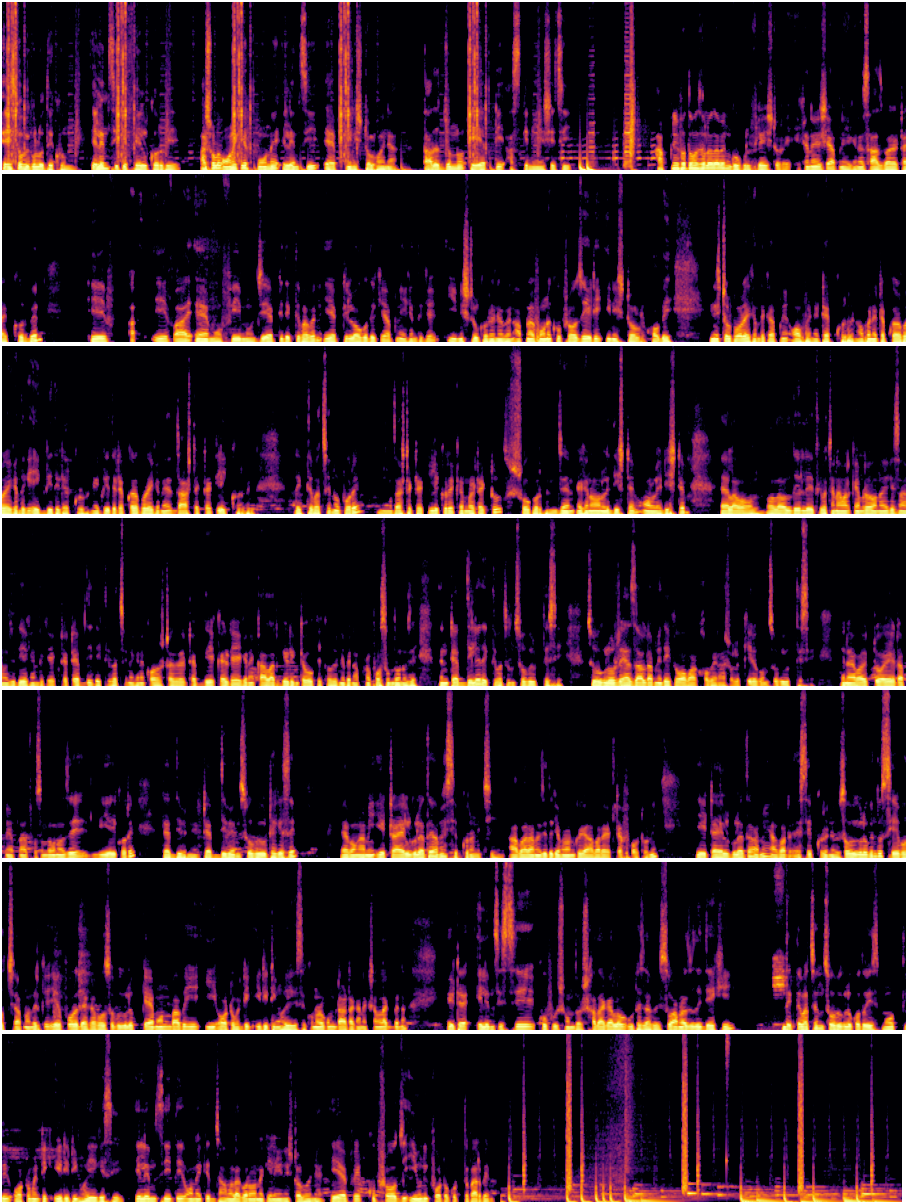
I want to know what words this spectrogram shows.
এই ছবিগুলো দেখুন এলএমসিকে ফেল করবে। আসলে অনেকের ফোনে এলএমসি অ্যাপ ইনস্টল হয় না। তাদের জন্য এই অ্যাপটি আজকে নিয়ে এসেছি। আপনি প্রথমে চলে যাবেন গুগল প্লে স্টোরে এখানে এসে আপনি এখানে সার্চ বারে টাইপ করবেন F F I M O ফিমো যে অ্যাপটি দেখতে পাবেন, এই অ্যাপটি লগো দেখে আপনি এখান থেকে ইনস্টল করে নেবেন। আপনার ফোনে খুব সহজে এটি ইনস্টল হবে। ইনস্টল পর এখান থেকে আপনি ওপেনে ট্যাপ করবেন। ওপেনে ট্যাপ করার পর এখান থেকে এগ্রিতে ট্যাপ করবেন। এগ্রিতে ট্যাপ করার পরে এখানে জাস্ট একটা ক্লিক করবেন। দেখতে পাচ্ছেন উপরে। জাস্ট একটা ক্লিক করে ক্যামেরাটা একটু শো করবেন। যেন এখানে only this time only this time allow all all দিয়ে দেখতে পাচ্ছেন আমার ক্যামেরা অন হয়ে গেছে। আমি যদি এখান থেকে একটা ট্যাপ দিই, দেখতে পাচ্ছেন এখানে করসটা ট্যাপ দিয়ে কেটে এখানে কালার গ্রেডিংটা ওকে করে নেবেন আপনার পছন্দ অনুযায়ী। দেন ট্যাপ দিলে দেখতে পাচ্ছেন ছবি উঠতেছে। ছবিগুলোর রেজাল্ট আপনি দেখে অবাক হবেন আসলে কীরকম ছবি উঠতেছে। দেন আবার একটু ওয়েট আপনি আপনার পছন্দ অনুযায়ী ইয়ে করে ট্যাপ দিবেন। ট্যাপ দিবেন, ছবি উঠে গেছে। এবং আমি এই ট্রায়ালগুলোতে আমি সেভ করে নিচ্ছি। আবার আমি যদি ক্যামেরা অন করি আবার একটা ফটো নিই, এই টাইলগুলোতে আমি আবার সেভ করে নেব। ছবিগুলো কিন্তু সেভ হচ্ছে, আপনাদেরকে এরপরে দেখাবো ছবিগুলো কেমনভাবে ই অটোমেটিক এডিটিং হয়ে গেছে। কোনো রকম ডাটা কানেকশন লাগবে না। এটা এলএমসিসে খুব সুন্দর, সাদা কালো উঠে যাবে। সো আমরা যদি দেখি, দেখতে পাচ্ছেন ছবিগুলো কত স্মুথলি অটোমেটিক এডিটিং হয়ে গেছে। এলএমসিতে অনেকের ঝামেলা করা, অনেকে ইনস্টল হয় না। এই অ্যাপে খুব সহজে ইউনিক ফটো করতে পারবেন।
